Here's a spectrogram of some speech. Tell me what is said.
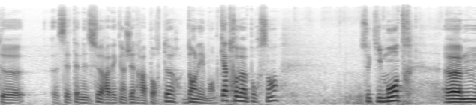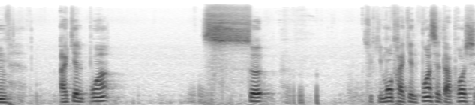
de cet enhancer avec un gène rapporteur dans les membres. 80%, ce qui montre euh, à quel point ce qui montre à quel point cette approche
